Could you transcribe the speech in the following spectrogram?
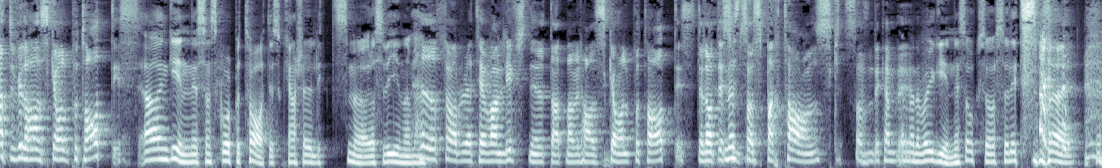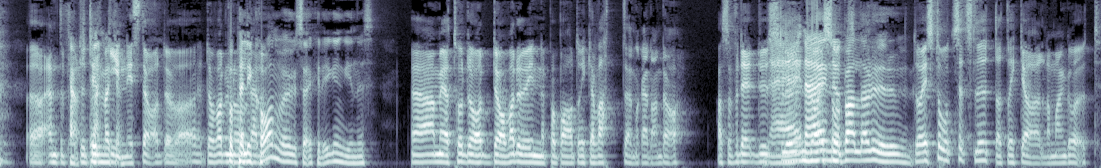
Att du ville ha en skål potatis. Ja, en Guinness, en skål potatis, kanske lite smör och svina med. Hur får du det till att vara en livsnjutare att man vill ha en skål potatis? Det låter som så spartanskt som det kan bli. Ja, men det var ju Guinness också, så lite smör. Ja, inte för att du och drack Guinness då. Det var, då var du På Pelikan var ju säkerligen Guinness. Ja, men jag tror då, då var du inne på bara att dricka vatten redan då. Alltså för det, du Nej, du, har i nej, nu stort, ballar du du har i stort sett slutat dricka öl när man går ut.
